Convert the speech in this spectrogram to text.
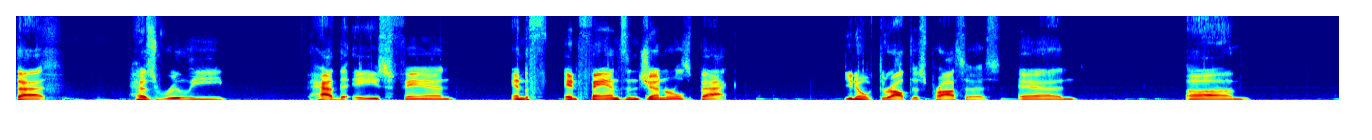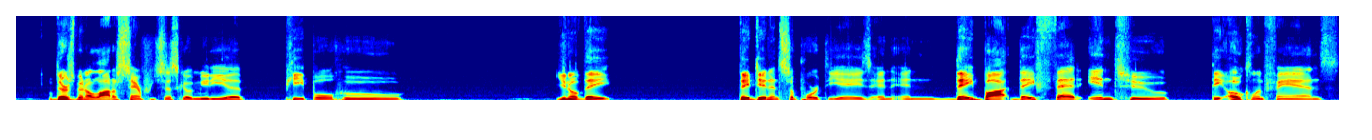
that has really had the A's fan and the and fans in general's back, you know, throughout this process. And um there's been a lot of San Francisco media people who you know, they they didn't support the A's and and they bought they fed into the Oakland fans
